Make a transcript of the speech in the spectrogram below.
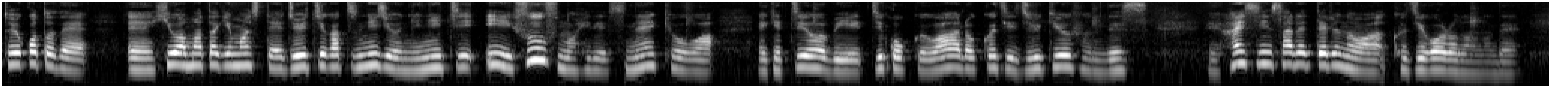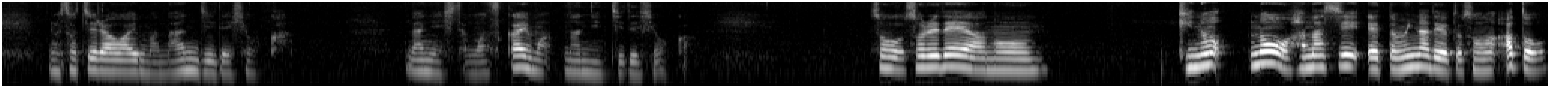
ということで、えー、日はまたぎまして11月22日いい夫婦の日ですね。今日は、えー、月曜日時刻は6時19分です、えー、配信されてるのは9時頃なのでそちらは今何時でしょうか？何してますか？今何日でしょうか？そうそれであの昨日の話えっとみんなで言うとその後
